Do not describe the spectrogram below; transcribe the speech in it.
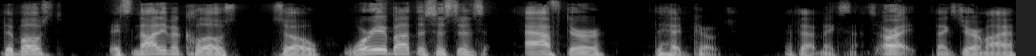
The most. It's not even close. So worry about the assistants after the head coach, if that makes sense. All right. Thanks, Jeremiah.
